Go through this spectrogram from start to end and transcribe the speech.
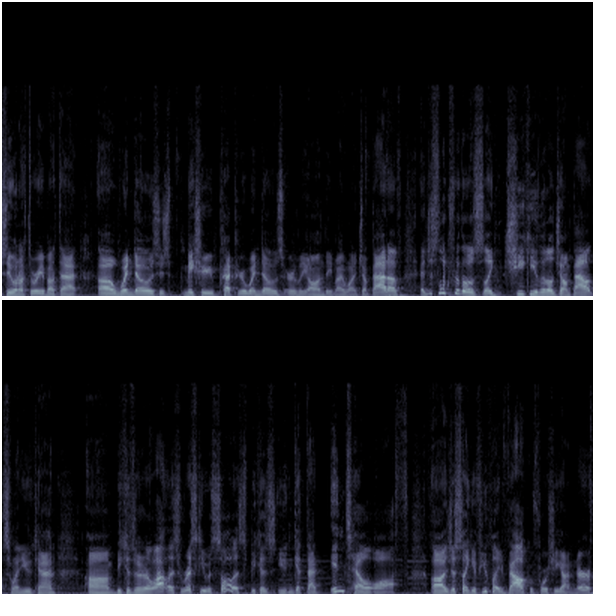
so you won't have to worry about that. Uh, windows just make sure you prep your windows early on you might want to jump out of and just look for those like cheeky little jump outs when you can um, because they're a lot less risky with Solis because you can get that intel off. Uh, just like if you played Valk before she got nerfed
